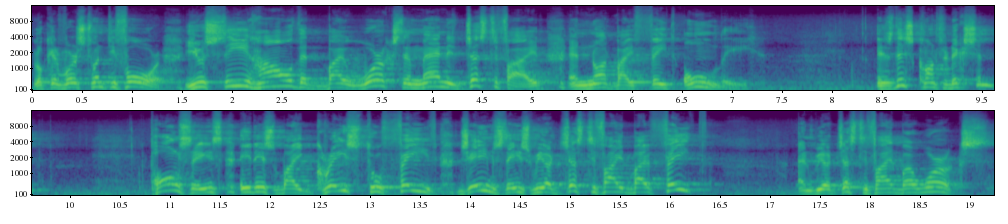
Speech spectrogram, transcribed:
Look at verse 24. You see how that by works a man is justified and not by faith only. Is this contradiction? Paul says it is by grace through faith. James says we are justified by faith and we are justified by works.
